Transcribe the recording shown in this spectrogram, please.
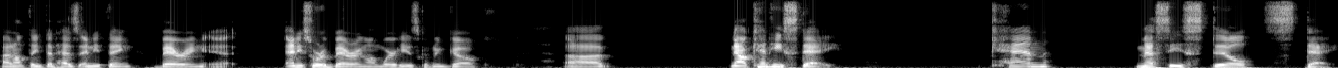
I don't think that has anything bearing, any sort of bearing on where he's going to go. Uh, now, can he stay? Can Messi still stay?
